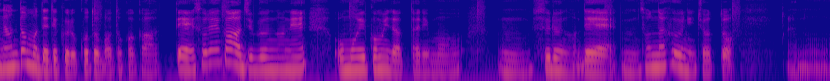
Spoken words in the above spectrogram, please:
何度も出てくる言葉とかがあってそれが自分のね思い込みだったりも、うん、するので、うん、そんな風にちょっとあの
